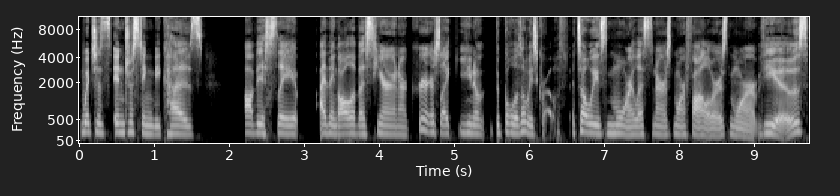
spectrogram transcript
which is interesting because obviously I think all of us here in our careers, like, you know, the goal is always growth. It's always more listeners, more followers, more views.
